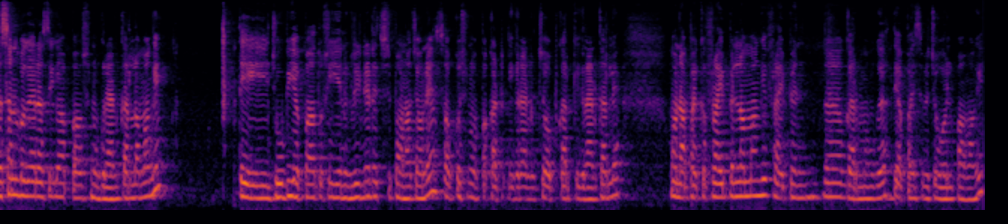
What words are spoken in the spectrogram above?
ਲਸਣ ਵਗੈਰਾ ਸੀਗਾ, ਆਪਾਂ ਉਸ ਨੂੰ ਗ੍ਰਾਈਂਡ ਕਰ ਲਵਾਂਗੇ। ਤੇ ਜੋ ਵੀ ਆਪਾਂ ਤੁਸੀਂ ਇਨਗਰੀਡੀਅੰਟ ਵਿੱਚ ਪਾਉਣਾ ਚਾਹੁੰਦੇ ਆ, ਸਭ ਕੁਝ ਨੂੰ ਆਪਾਂ ਕੱਟ ਕੇ ਗ੍ਰਾਈਂਡ ਚੌਪ ਕਰਕੇ ਗ੍ਰਾਈਂਡ ਕਰ ਲਿਆ। ਹੁਣ ਆਪਾਂ ਇੱਕ ਫਰਾਈ ਪੈਨ ਲਵਾਂਗੇ। ਫਰਾਈ ਪੈਨ ਦਾ ਗਰਮ ਹੋ ਗਿਆ ਤੇ ਆਪਾਂ ਇਸ ਵਿੱਚ ਆਇਲ ਪਾਵਾਂਗੇ।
